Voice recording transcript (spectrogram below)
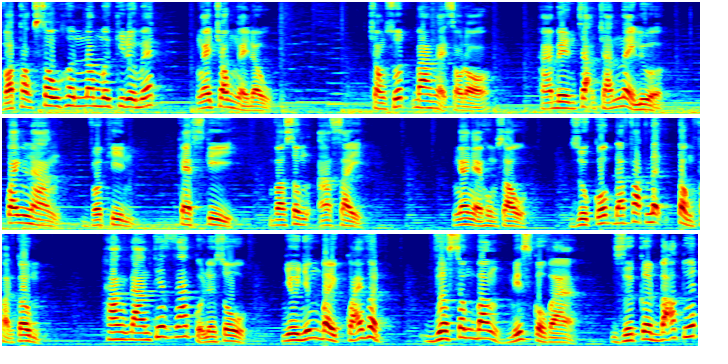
và thọc sâu hơn 50 km ngay trong ngày đầu. Trong suốt 3 ngày sau đó, hai bên chạm trán nảy lửa quanh làng Verkin, Kevsky và sông Asay. Ngay ngày hôm sau, Zhukov đã phát lệnh tổng phản công. Hàng đàn thiết giáp của Liên Xô như những bầy quái vật vượt sông băng Miskova dưới cơn bão tuyết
